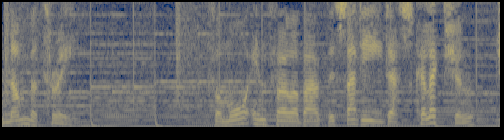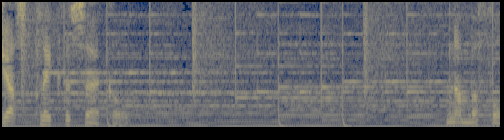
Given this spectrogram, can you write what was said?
Number 3. For more info about this Adidas collection, just click the circle. Number 4.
